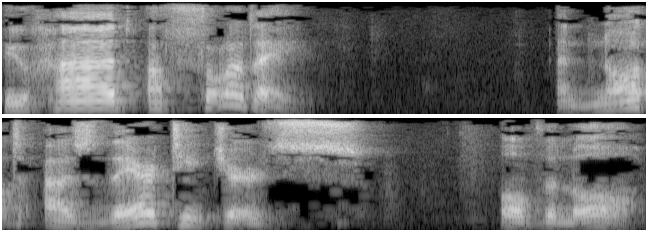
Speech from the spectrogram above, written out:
who had authority, and not as their teachers of the law.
